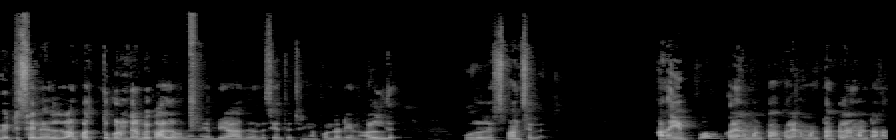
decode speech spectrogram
வீட்டு சைடில் எல்லாம் பத்து குடும்பத்திலும் போய் காலைல வந்தாங்க எப்படியாவது அந்த சேர்த்து வச்சுருங்க பொண்டாட்டின்னு அழுது. ஒரு ரெஸ்பான்ஸ் இல்லை. ஆனால் இப்போ கல்யாணம் பண்ணிட்டான் கல்யாணம் பண்ணிட்டான் கல்யாணம் பண்ணிட்டான்னா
